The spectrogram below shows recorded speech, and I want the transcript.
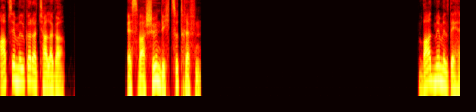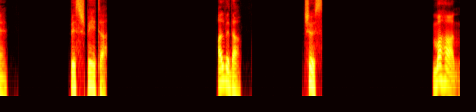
आपसे मिलकर अच्छा लगा Es war schön, dich zu treffen. बाद में मिलते हैं Bis später. अलविदा Tschüss. महान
